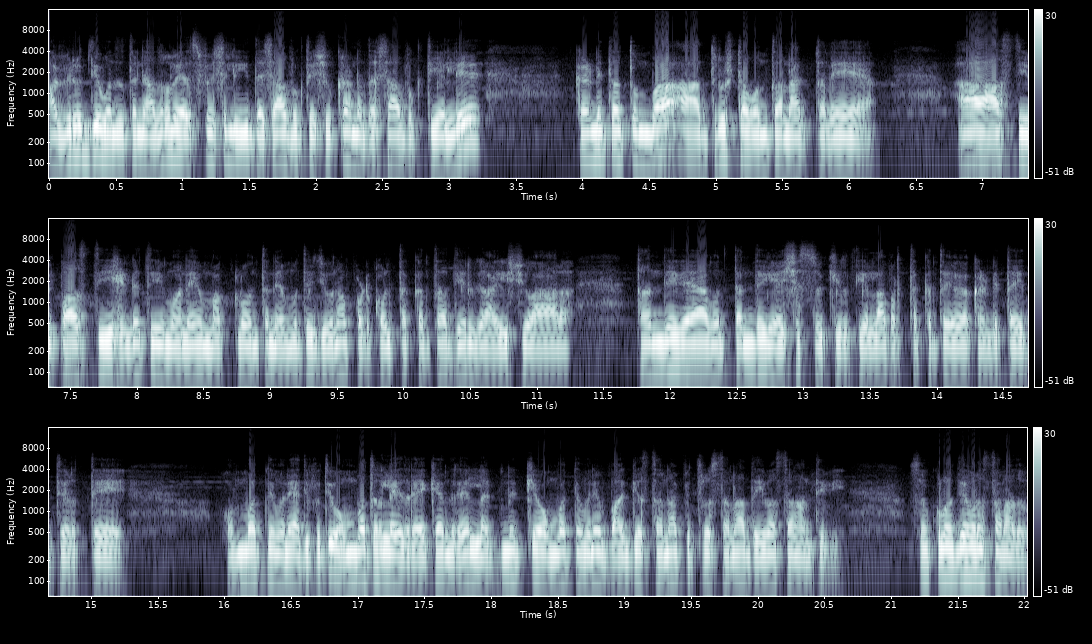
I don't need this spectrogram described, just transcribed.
ಅಭಿವೃದ್ಧಿ ಹೊಂದುತ್ತಾನೆ. ಅದರಲ್ಲೂ ಎಸ್ಪೆಷಲಿ ಈ ದಶಾಭುಕ್ತಿ, ಶುಕ್ರನ ದಶಾಭುಕ್ತಿಯಲ್ಲಿ ಖಂಡಿತ ತುಂಬ ಅದೃಷ್ಟವಂತನಾಗ್ತಾನೆ. ಆ ಆಸ್ತಿ ಪಾಸ್ತಿ, ಹೆಂಡತಿ, ಮನೆ, ಮಕ್ಕಳು ಅಂತ ನೆಮ್ಮದಿ ಜೀವನ ಪಡ್ಕೊಳ್ತಕ್ಕಂಥ ದೀರ್ಘ ಆಯುಷ್ಯ ತಂದೆಗೆ ಮತ್ತು ತಂದೆಗೆ ಯಶಸ್ಸು, ಕೀರ್ತಿ ಎಲ್ಲ ಬರ್ತಕ್ಕಂಥ ಯೋಗ ಖಂಡಿತ ಇದ್ದಿರುತ್ತೆ. ಒಂಬತ್ತನೇ ಮನೆ ಅಧಿಪತಿ ಒಂಬತ್ತರಲ್ಲೇ ಇದ್ದಾರೆ ಯಾಕೆಂದರೆ ಲಗ್ನಕ್ಕೆ ಒಂಬತ್ತನೇ ಮನೆ ಭಾಗ್ಯಸ್ಥಾನ, ಪಿತೃಸ್ಥಾನ, ದೇವಸ್ಥಾನ ಅಂತೀವಿ. ಸೊ, ಕುಲದೇವರ ಸ್ಥಾನ ಅದು.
